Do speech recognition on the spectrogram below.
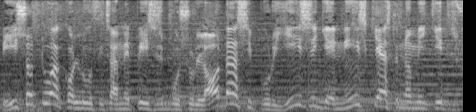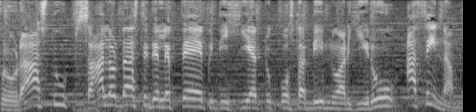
Πίσω του ακολούθησαν επίσης μπουσουλώντας υπουργοί, συγγενείς και αστυνομικοί της φρουράς του, ψάλλοντας την τελευταία επιτυχία του Κωνσταντίνου Αργυρού, Αθήνα μου.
